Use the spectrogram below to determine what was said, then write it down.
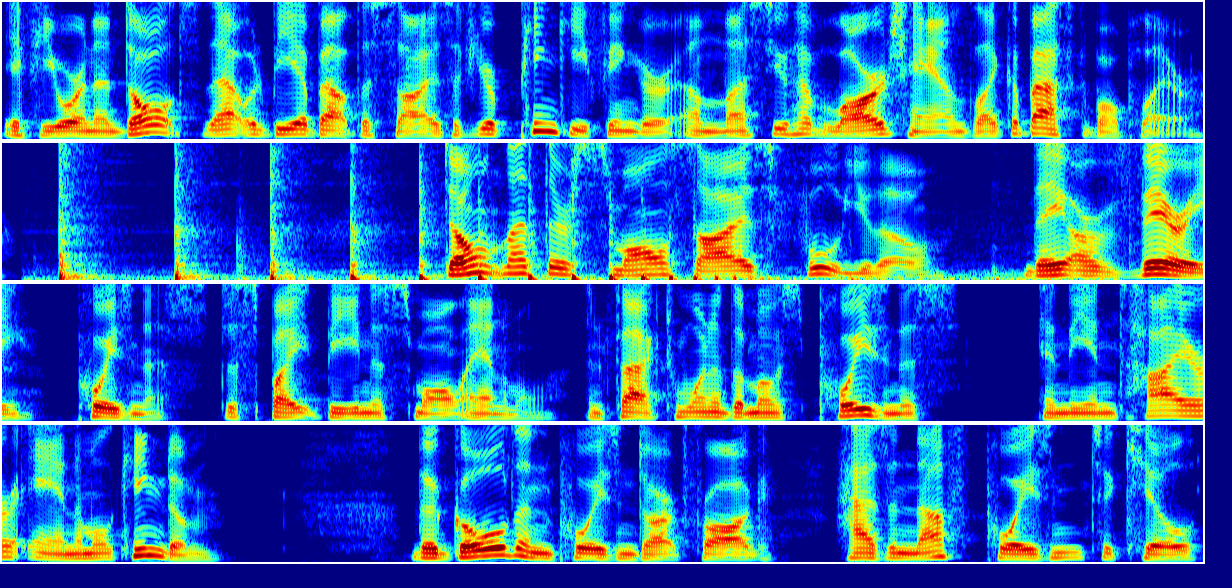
If you are an adult, that would be about the size of your pinky finger, unless you have large hands like a basketball player. Don't let their small size fool you, though. They are very poisonous, despite being a small animal. In fact, one of the most poisonous in the entire animal kingdom. The golden poison dart frog has enough poison to kill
